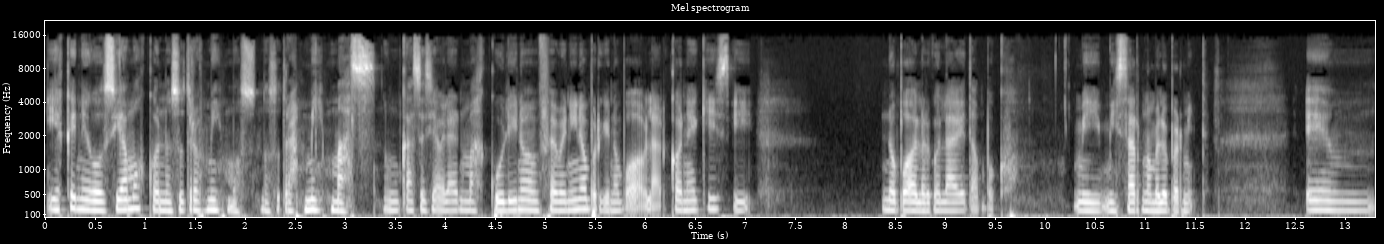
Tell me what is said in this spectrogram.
Y es que negociamos con nosotros mismos, nosotras mismas. Nunca sé si hablar en masculino o en femenino porque no puedo hablar con X y no puedo hablar con la E tampoco. Mi, mi ser no me lo permite. Em,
